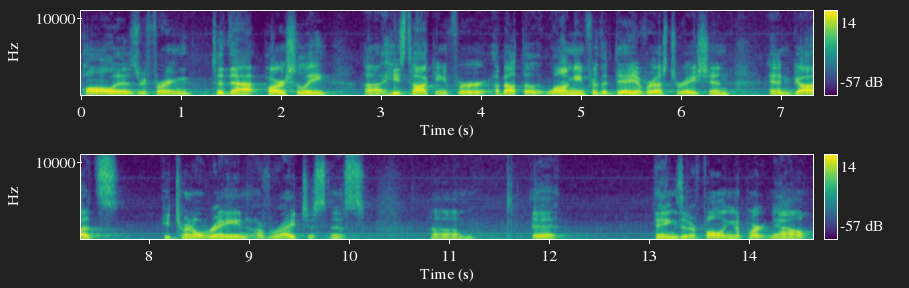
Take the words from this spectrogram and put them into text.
Paul is referring to that partially. Uh, he's talking for about the longing for the day of restoration and God's eternal reign of righteousness. Um, that things that are falling apart now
